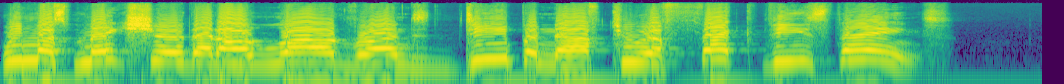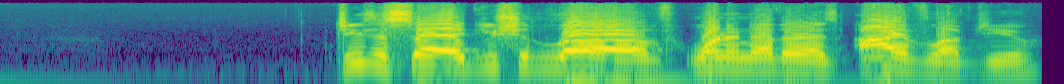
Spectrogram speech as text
We must make sure that our love runs deep enough to affect these things. Jesus said, You should love one another as I have loved you.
